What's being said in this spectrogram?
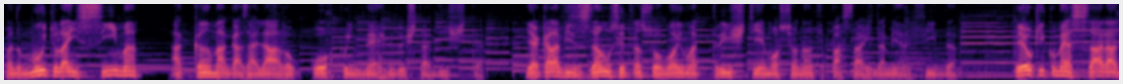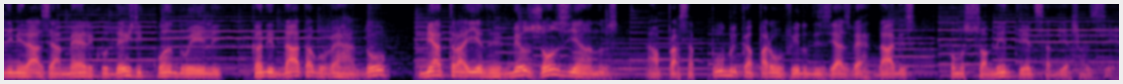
Quando muito lá em cima, a cama agasalhava o corpo inerme do estadista. E aquela visão se transformou em uma triste e emocionante passagem da minha vida. Eu que começara a admirar Zé Américo desde quando ele, candidato a governador, me atraía desde meus 11 anos à praça pública para ouvi-lo dizer as verdades como somente ele sabia fazer.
